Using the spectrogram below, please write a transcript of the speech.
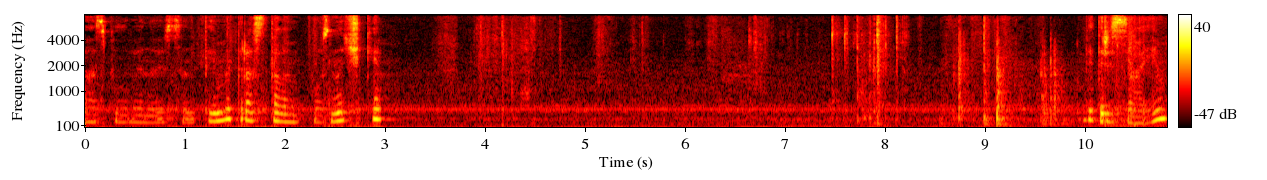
2,5 см, ставимо позначки. Відрізаємо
